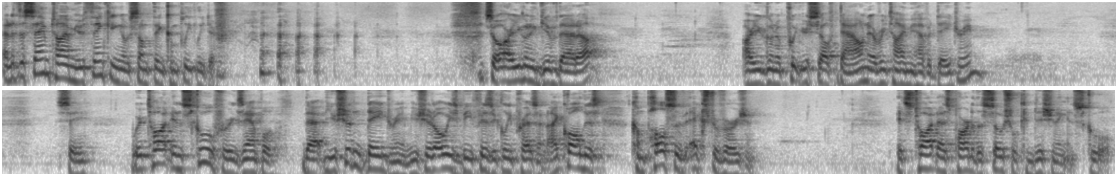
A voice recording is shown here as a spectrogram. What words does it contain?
and at the same time you're thinking of something completely different. so are you going to give that up? Are you going to put yourself down every time you have a daydream? See, we're taught in school, for example, that you shouldn't daydream. You should always be physically present. I call this compulsive extroversion. It's taught as part of the social conditioning in school.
